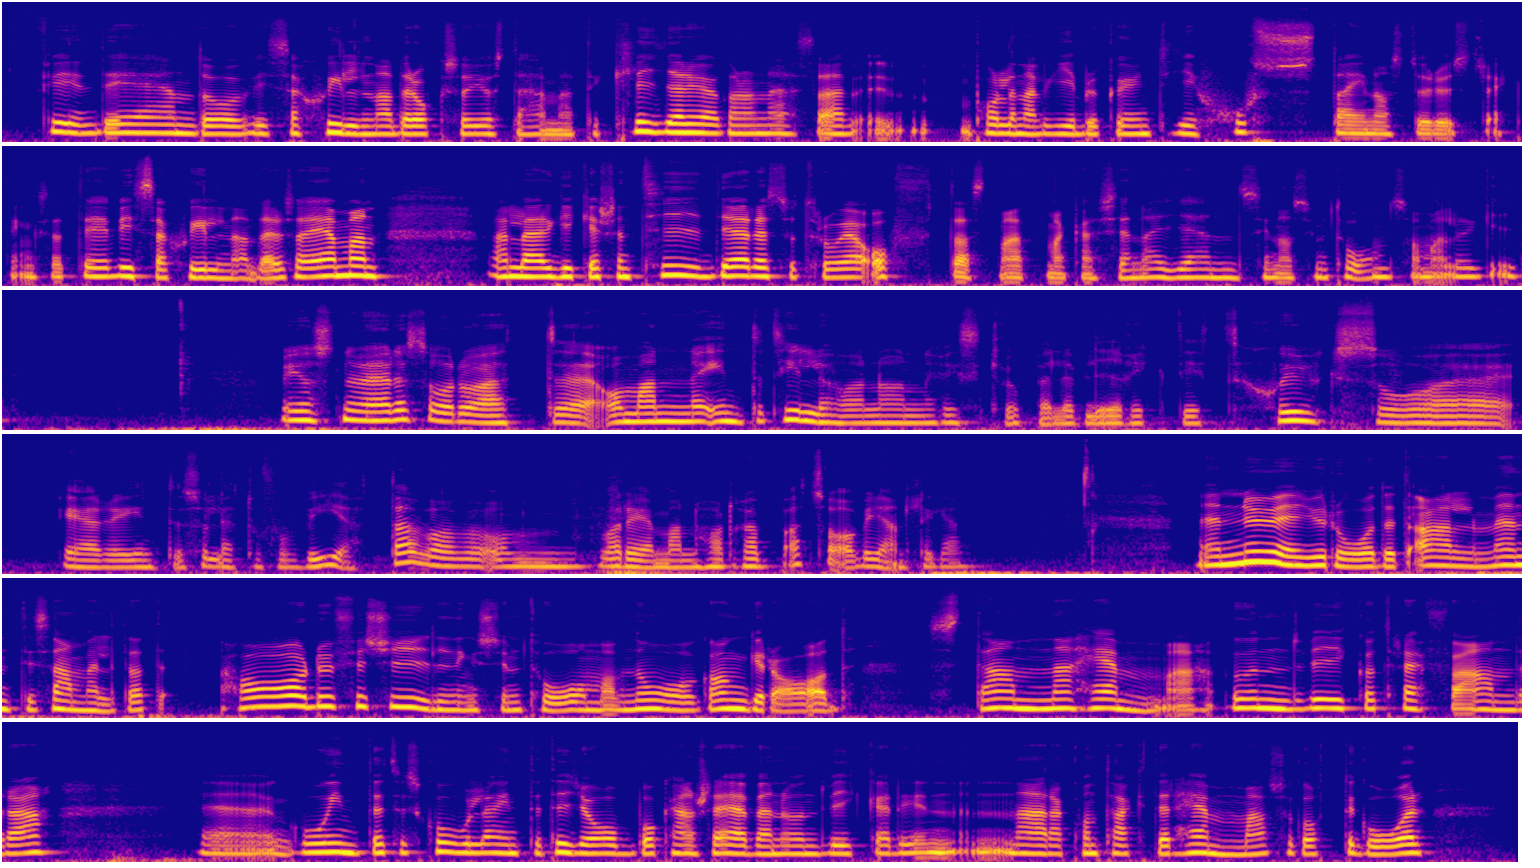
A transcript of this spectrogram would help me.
det är ändå vissa skillnader också. Just det här med att det kliar i ögon och näsa. Eh, pollenallergi brukar ju inte ge hosta i någon större utsträckning. Så det är vissa skillnader. Så är man allergiker sedan tidigare så tror jag oftast att man kan känna igen sina symptom som allergi. Men just nu är det så då att eh, om man inte tillhör någon riskgrupp eller blir riktigt sjuk så eh, är det inte så lätt att få veta vad, om, vad det är man har drabbats av egentligen. Nej, nu är ju rådet allmänt i samhället att har du förkylningssymptom av någon grad, stanna hemma, undvik att träffa andra. Eh, gå inte till skola, inte till jobb och kanske även undvika din nära kontakter hemma så gott det går.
